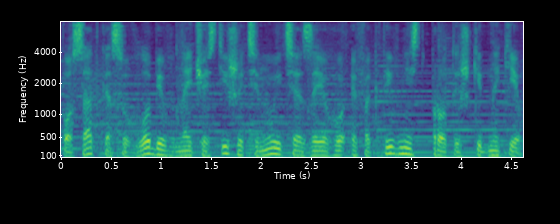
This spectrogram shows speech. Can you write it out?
Посадка суглобів найчастіше цінується за його ефективність проти шкідників.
